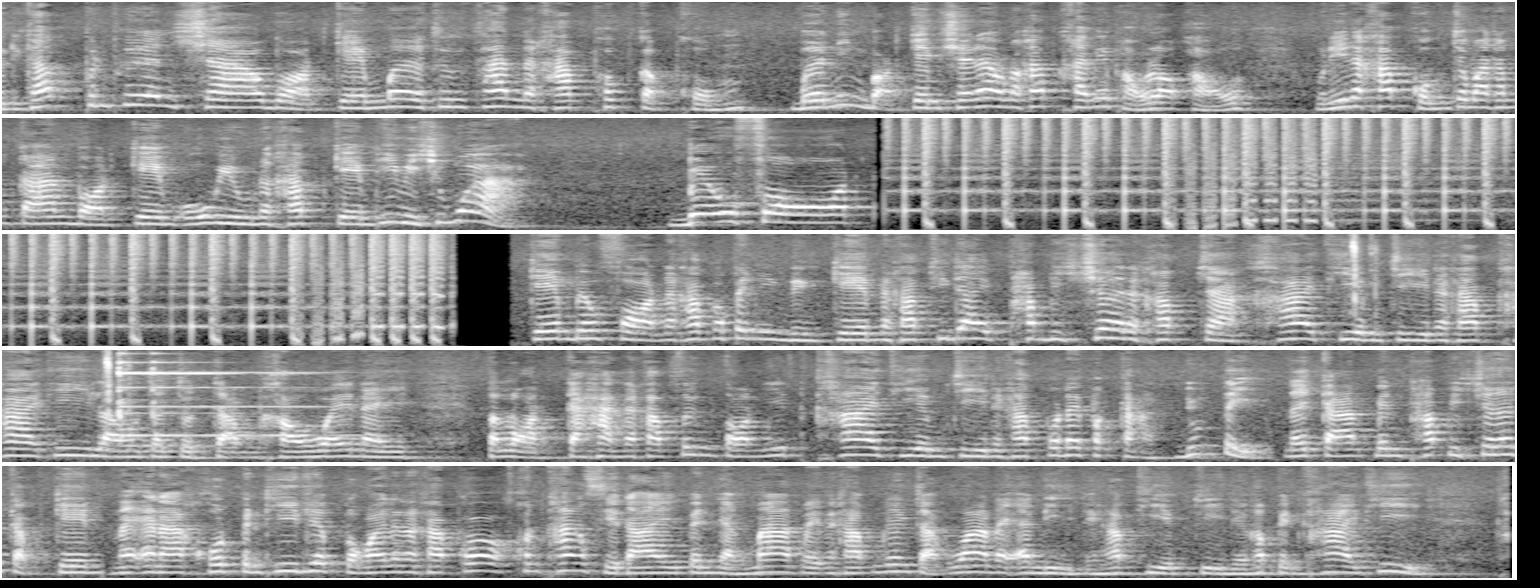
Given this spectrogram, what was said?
สวัสดีครับเพื่อนๆชาวบอร์ดเกมเมอร์ทุกท่านนะครับ พบกับผม Burning Board Game Channel นะครับ ใครไม่เผาเราเผา วันนี้นะครับผมจะมาทำการบอร์ดเกม Overview นะครับ เกมที่มีชื่อว่า Belfort เกม Belfort นะครับก็เป็นอีกหนึ่งเกมนะครับ ที่ได้ Publisher นะครับ จากค่าย TMG นะครับ ค่ายที่เราจะจดจำเขาไว้ใน ตลอดกาลนะครับ ซึ่งตอนนี้ค่าย TMG นะครับก็ได้ประกาศยุติในการเป็น Publisher ให้กับเกมในอนาคตเป็นที่เรียบร้อยแล้วนะครับ ก็ค่อนข้างเสียดายเป็นอย่างมากเลยนะครับ เนื่องจากว่าในอดีตนะครับ TMG เนี่ยก็เป็นค่ายที่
